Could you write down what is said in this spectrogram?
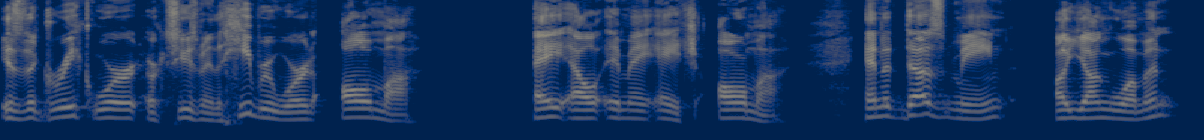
is the Greek word or excuse me, the Hebrew word alma. A L M A H, alma. And it does mean a young woman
